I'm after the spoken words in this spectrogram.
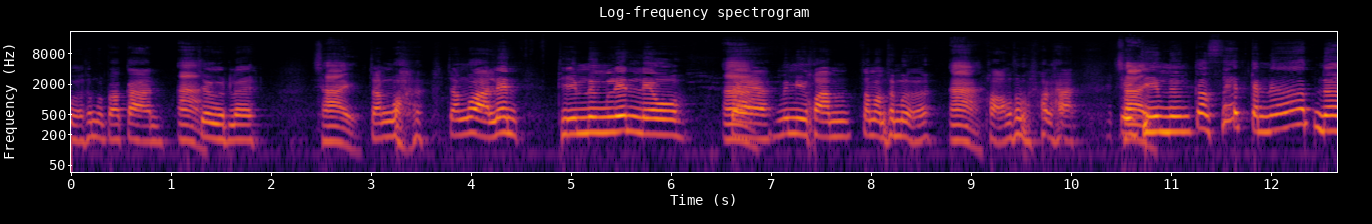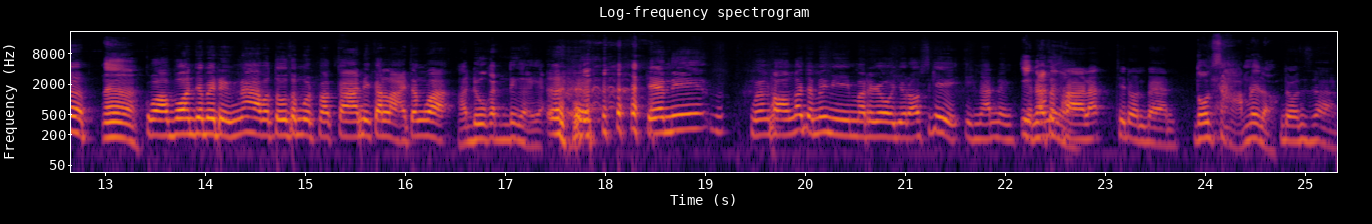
มอสมุทรปราการอ่า จืดเลย ใช่ จังหวะจังหวะเล่น ทีมหนึ่งเล่นเร็ว อ่า แต่ไม่มีความสม่ำเสมออ่า ของสมุทรปราการใช่ อีกทีมหนึ่งก็เซตกันเนิบเนิบเออ กว่าบอลจะไปถึงหน้าประตูสมุทรปราการนี่ก็หลายจังหวะ อะดูกันเหนื่อยอะ เกมนี้เมืองทองก็จะไม่มีมาริโอยูรอฟสกี้อีกนัดหนึ่งอีกนัดหนึ่งสุดท้ายแล้วที่โดนแบนโดนสามเลยเหรอ โดนสาม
